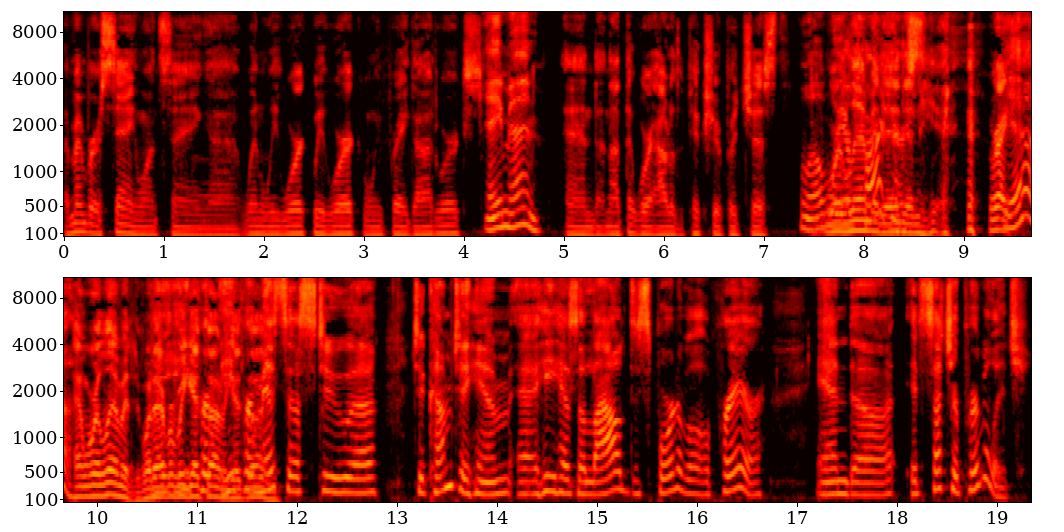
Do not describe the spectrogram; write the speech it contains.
I remember a saying once saying, uh, when we work, we work. When we pray, God works. Amen. And not that we're out of the picture, but just Well, we're we're limited. partners. And he, right. Yeah. And we're limited. Whatever He- we get per- done, we he get permits done. us to uh, to come to him. Uh, he has allowed this portable prayer, and uh, it's such a privilege.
